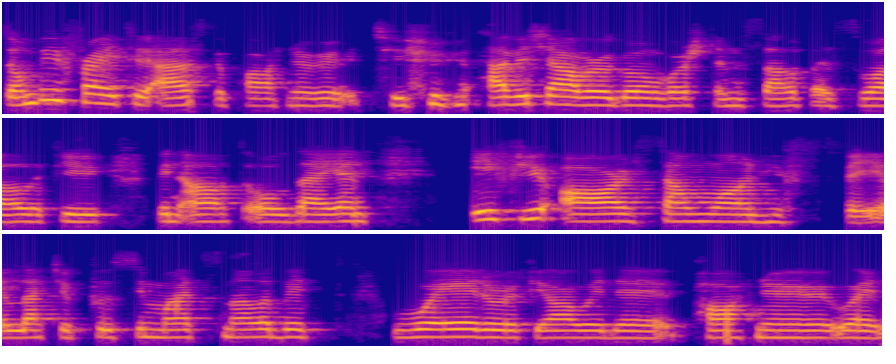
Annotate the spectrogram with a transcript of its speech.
don't be afraid to ask a partner to have a shower or go and wash themselves as well if you've been out all day. And if you are someone who feel like your pussy might smell a bit weird, or if you are with a partner where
